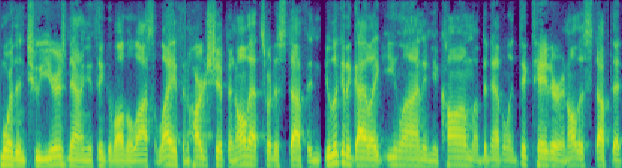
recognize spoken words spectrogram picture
more than two years now, and you think of all the loss of life and hardship and all that sort of stuff. And you look at a guy like Elon and you call him a benevolent dictator and all this stuff that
